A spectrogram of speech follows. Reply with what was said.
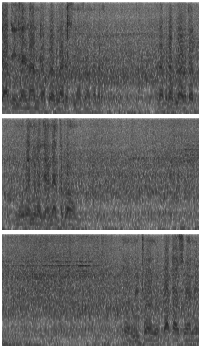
జాతీయ జెండా అని రెపరెపలు ఆడుతున్నారు చూడండి అక్కడ. రెపరెపలు ఆడుతారు వెన్నెల జెండా ఎంత బాగుంది. చూడండి చూడండి పోటాస్ కానీ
